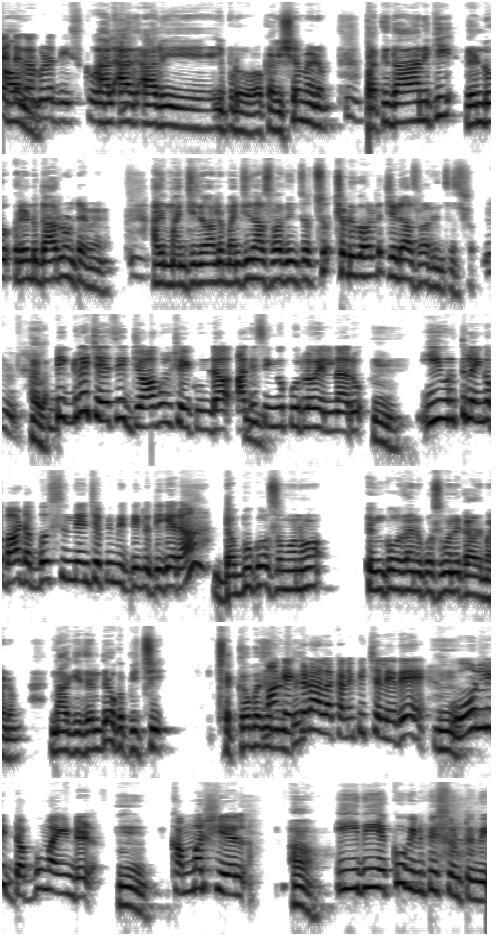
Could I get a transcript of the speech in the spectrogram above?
చెడ్డగా. కూడా అది- తీసుకోవచ్చు అది- ఇప్పుడు ఒక విషయం మేడం. ప్రతిదానికి రెండు రెండు దారులు ఉంటాయి మేడం. అది మంచి కావాలంటే మంచిని ఆస్వాదించవచ్చు చెడు కావాలంటే చెడు ఆస్వాదించవచ్చు. డిగ్రీ చేసి జాబులు చేయకుండా అది. సింగపూర్లో వెళ్ళినారు. ఈ వృత్తిలో ఇంకా బాగా డబ్బు వస్తుంది అని చెప్పి మీరు దీంట్లో దిగారా? డబ్బు కోసమనో ఇంకో దానికోసమనే కాదు మేడం. నాకు ఇదంటే ఒక పిచ్చి. చెక్క భజన ఎక్కడ అలా కనిపించలేదే. ఓన్లీ డబ్బు మైండెడ్ కమర్షియల్. ఇది ఎక్కువ వినిపిస్తుంటుంది.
